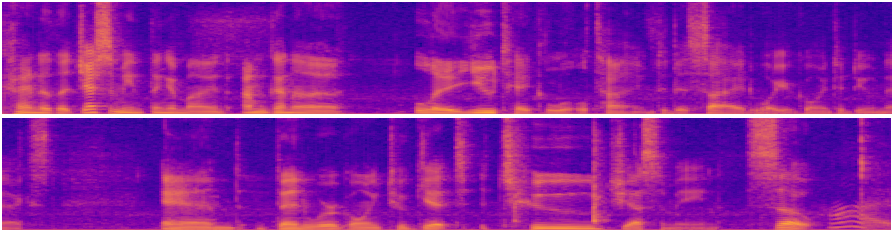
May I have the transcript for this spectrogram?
kind of the Jessamine thing in mind, I'm gonna let you take a little time to decide what you're going to do next. And then we're going to get to Jessamine. So, Hi.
